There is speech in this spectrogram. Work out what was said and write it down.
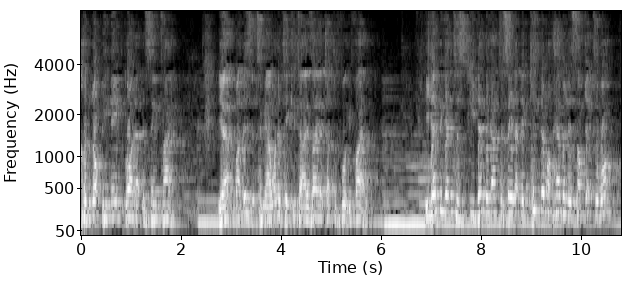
could not be named God at the same time. Yeah, but listen to me. I want to take you to Isaiah chapter 45. He then began to he then began to say that the kingdom of heaven is subject to what?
